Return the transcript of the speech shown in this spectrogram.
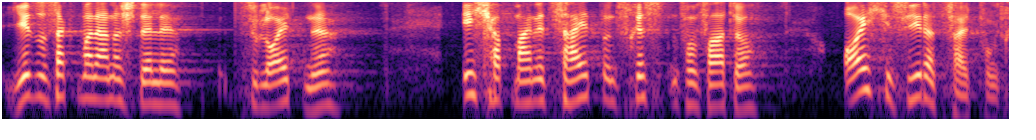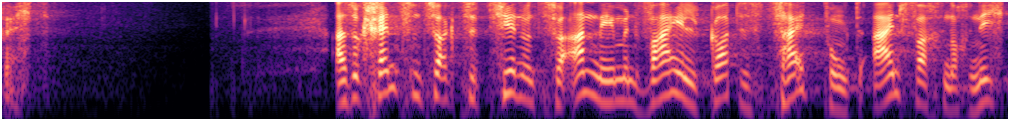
Jesus sagt mal an einer Stelle zu Leuten, ne, ich habe meine Zeiten und Fristen vom Vater, euch ist jeder Zeitpunkt recht. Also Grenzen zu akzeptieren und zu annehmen, weil Gottes Zeitpunkt einfach noch nicht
